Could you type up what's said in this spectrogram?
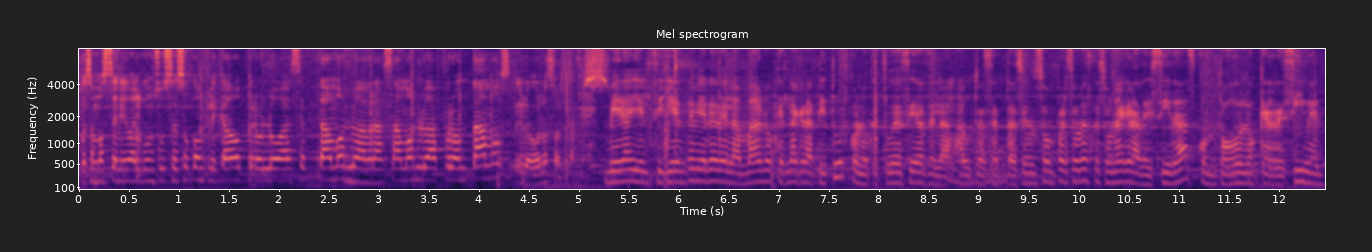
pues hemos tenido algún suceso complicado, pero lo aceptamos, lo abrazamos, lo afrontamos y luego lo soltamos. Mira, y el siguiente viene de la mano, que es la gratitud, con lo que tú decías de la autoaceptación. Son personas que son agradecidas con todo lo que reciben,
